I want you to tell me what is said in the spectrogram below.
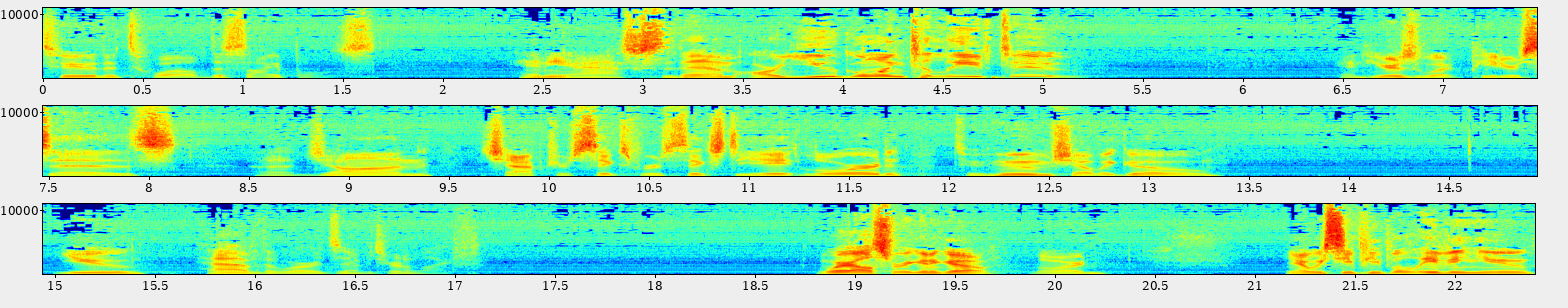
to the 12 disciples and he asks them, Are you going to leave too? And here's what Peter says uh, John chapter 6, verse 68 Lord, to whom shall we go? You have the words of eternal life. Where else are we going to go, Lord? Know, we see people leaving you,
